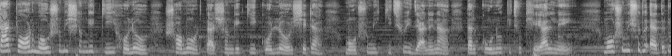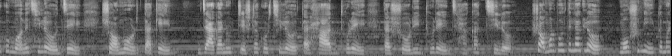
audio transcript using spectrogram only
তারপর মৌসুমীর সঙ্গে কি হলো, সমর তার সঙ্গে কি করল সেটা মৌসুমি কিছুই জানে না, তার কোনো কিছু খেয়াল নেই। মৌসুমি শুধু এতটুকু মনে ছিল যে সমর তাকে জাগানোর চেষ্টা করছিল, তার হাত ধরে, তার শরীর ধরে ঝাঁকাচ্ছিল। সমর বলতে লাগল, মৌসুমি, তোমার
